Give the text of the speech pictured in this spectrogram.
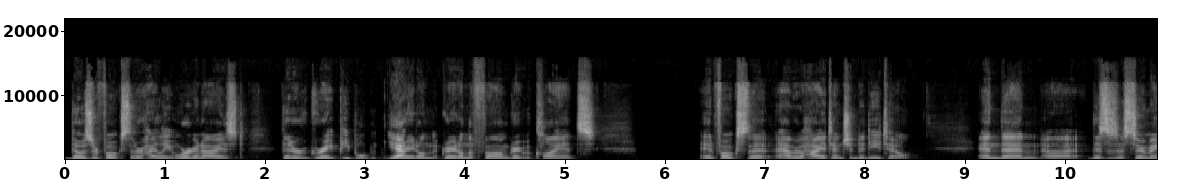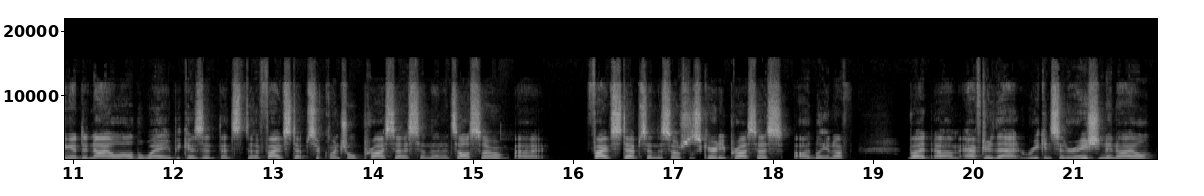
those are folks that are highly organized, that are great people, yeah. great on great on the phone, great with clients, and folks that have a high attention to detail. And then uh, this is assuming a denial all the way because it, that's the five step sequential process. And then it's also uh, five steps in the Social Security process, oddly enough. But um, after that reconsideration denial,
